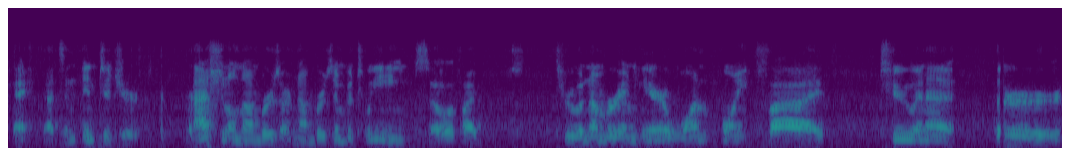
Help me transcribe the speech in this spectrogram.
Okay, that's an integer. Rational numbers are numbers in between. So if I threw a number in here, 1.5, 2 and a third,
